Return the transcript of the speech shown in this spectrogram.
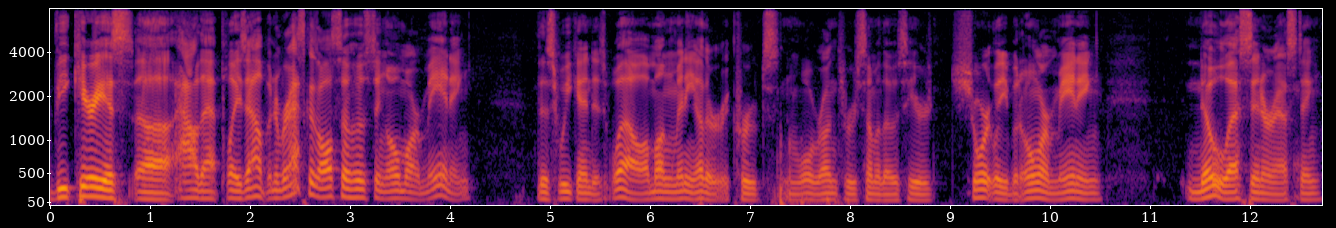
Be curious uh, how that plays out. But Nebraska is also hosting Omar Manning, this weekend as well, among many other recruits, and we'll run through some of those here shortly. But Omar Manning, no less interesting.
